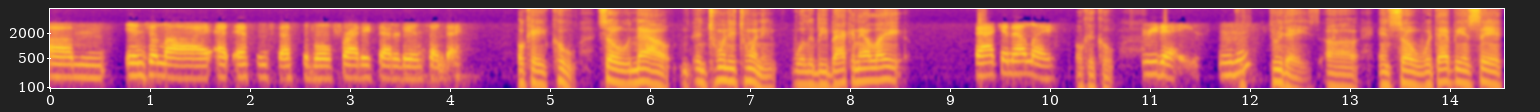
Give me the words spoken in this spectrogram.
um, in July at Essence Festival, Friday, Saturday, and Sunday. Okay, cool. So now in 2020, will it be back in LA? Back in LA, Okay, cool. three days. Hmm Three days. Uh, and so, with that being said,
